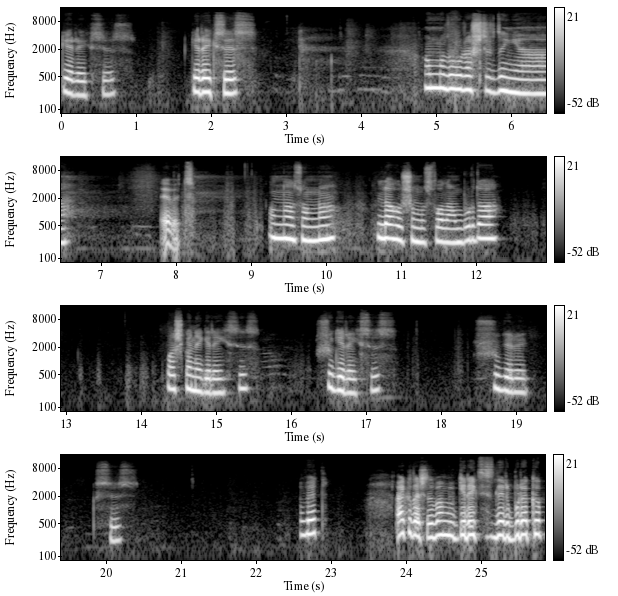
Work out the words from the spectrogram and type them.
gereksiz. Gereksiz. Amma da uğraştırdın ya. Evet. Ondan sonra lahuşumuz falan burada. Başka ne gereksiz? Şu gereksiz. Şu gereksiz. Evet. Arkadaşlar ben bu gereksizleri bırakıp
